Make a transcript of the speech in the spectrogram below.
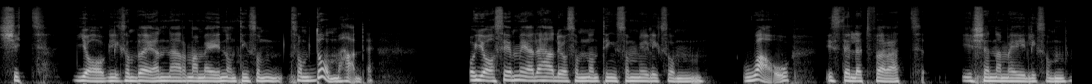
shit, jag liksom börjar närma mig någonting som, som de hade. Och jag ser mer det här då som någonting som är liksom wow, istället för att jag känner mig liksom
